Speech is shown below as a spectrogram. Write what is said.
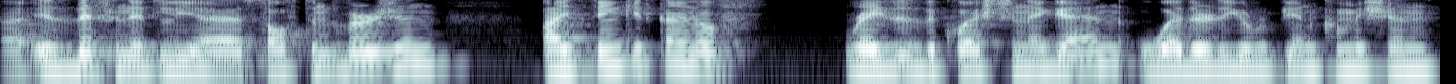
uh, is definitely a softened version. I think it kind of raises the question again whether the European Commission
